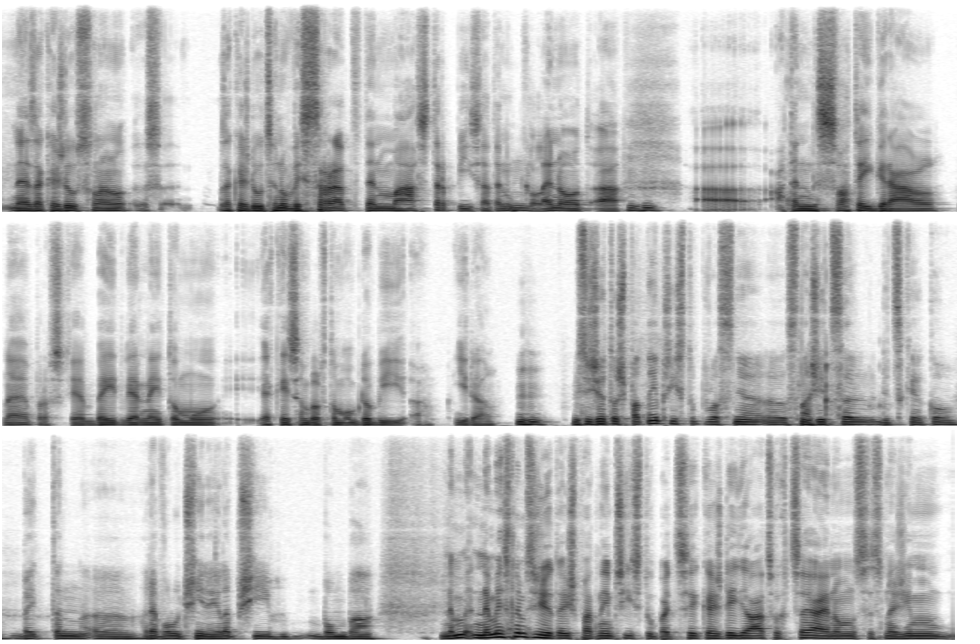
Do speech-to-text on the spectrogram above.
ne za každou slanu, za každou cenu vysrat ten masterpiece a ten hmm. klenot a, hmm. a, a ten svatý grál, ne, prostě být věrný tomu, jaký jsem byl v tom období a jít dál. Hmm. Myslíš, že je to špatný přístup vlastně uh, snažit se vždycky jako být ten uh, revoluční nejlepší bomba? Nemyslím si, že to je špatný přístup, ať si každý dělá, co chce a jenom se snažím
